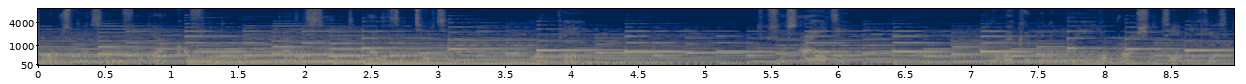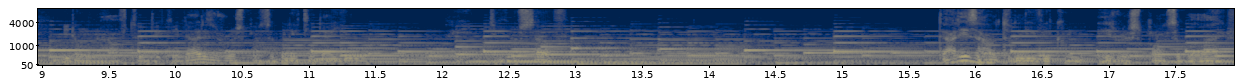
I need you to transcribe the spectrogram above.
You're responsible for their coffee. That is something, that is a duty you pay to society. You wake up in the morning, you brush your teeth because That is how to live a, a responsible life.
